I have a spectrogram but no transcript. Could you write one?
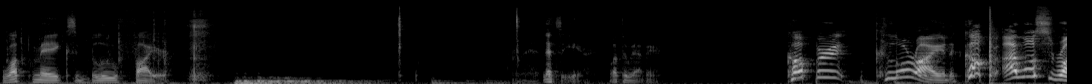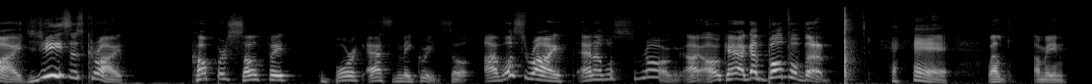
what makes blue fire? Let's see here. What do we have here? Copper chloride. Copper. I was right. Jesus Christ. Copper sulfate boric acid make green. So I was right and I was wrong. I, okay, I got both of them. well, I mean,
